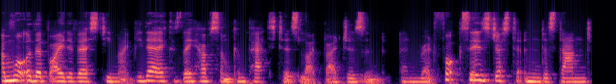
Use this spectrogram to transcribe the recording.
and what other biodiversity might be there because they have some competitors like badgers and, and red foxes just to understand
